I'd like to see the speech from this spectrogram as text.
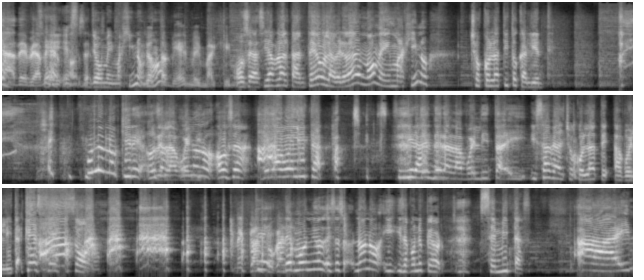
ya debe haber, Sí, ¿no? es- O sea, yo me imagino, Yo también me imagino. O sea, si hablo al tanteo, la verdad, no, me imagino. Chocolatito caliente. Uno no quiere, o De sea, la uno no, o sea, de la abuelita. Mira, Tener a la abuelita ahí. y sabe al chocolate, abuelita. ¿Qué es eso? Me ¿Qué canso, gato. demonios es eso? No, no, y, y se pone peor. Semitas. ¡Ay,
